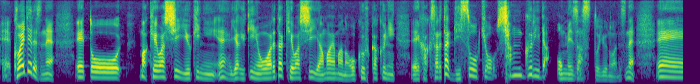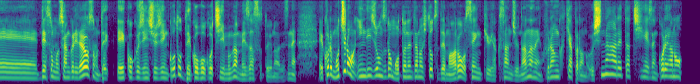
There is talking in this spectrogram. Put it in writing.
えー、加えてですね、えーとまあ、険しい雪に、えー、雪に覆われた険しい山々の奥深くに、えー、隠された理想郷シャングリラを目指すというのはですね、えー、でそのシャングリラをその英国人主人公とデコボコチームが目指すというのはですね、え、これもちろんインディ・ジョーンズの元ネタの一つでもあろう1937年フランク・キャプラの失われた地平線。これあの、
